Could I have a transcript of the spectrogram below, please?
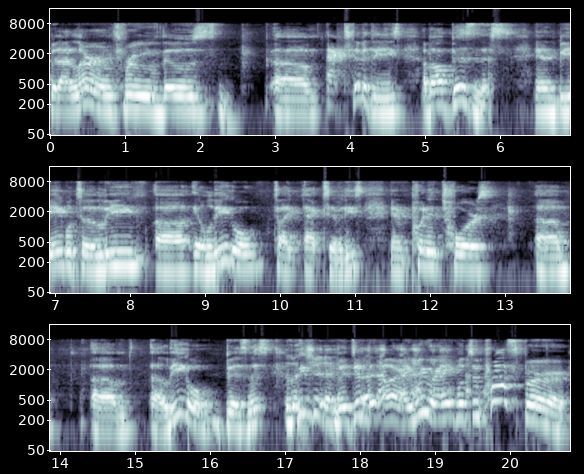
but I learned through those um, activities about business and be able to leave uh, illegal type activities and put it towards um, um, uh, legal business. Legitimate. We, legitimate. All right, we were able to prosper.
